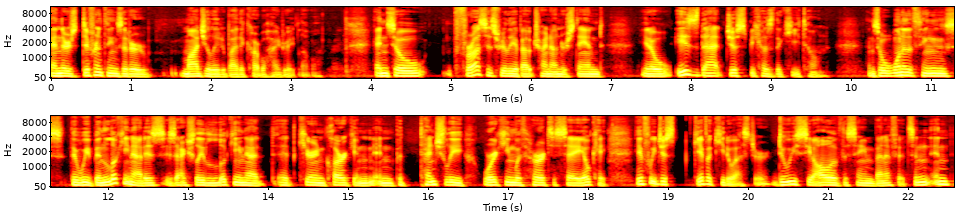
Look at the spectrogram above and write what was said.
and there's different things that are modulated by the carbohydrate level. And so for us, it's really about trying to understand, you know, is that just because of the ketone? And so one of the things that we've been looking at is is actually looking at, at Kieran Clarke and, and potentially working with her to say, okay, if we just give a keto ester, do we see all of the same benefits? And and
